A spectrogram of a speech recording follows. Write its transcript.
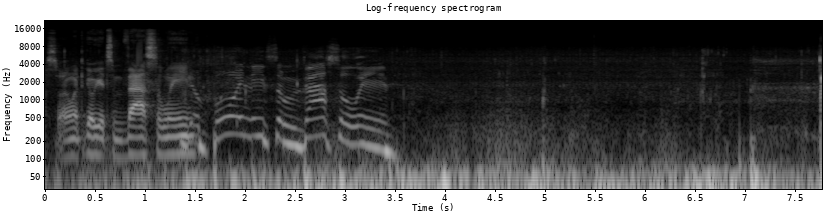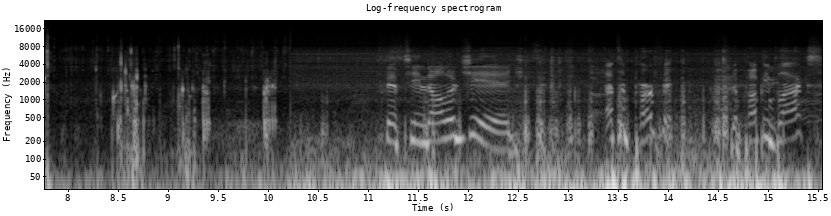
So I went to go get some Vaseline. Your boy needs some Vaseline. $15 jig. That's a perfect. The puppy blacks.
